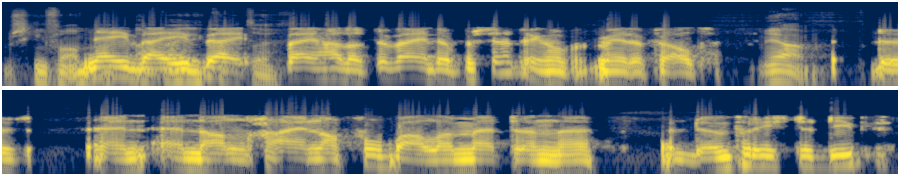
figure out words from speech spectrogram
Misschien van Nee, aan wij, wij, wij hadden te weinig bezetting op het middenveld. Ja, Dus, en, en dan ga je dan voetballen met een, eh, een Dumfries te diep.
